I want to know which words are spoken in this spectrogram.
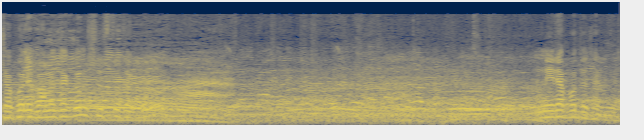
সকলে ভালো থাকবেন সুস্থ থাকুন। নিরাপদে থাকবেন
